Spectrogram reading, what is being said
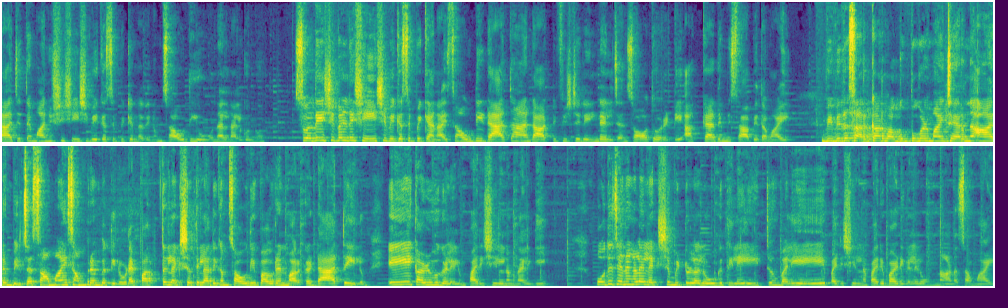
രാജ്യത്തെ മനുഷ്യശേഷി വികസിപ്പിക്കുന്നതിനും സൗദി ഊന്നൽ നൽകുന്നു. സ്വദേശികളുടെ ശേഷി വികസിപ്പിക്കാനായി Saudi data and artificial intelligence authority academy സ്ഥാപിതമായി. വിവിധ സർക്കാർ വകുപ്പുകളുമായി ചേർന്ന് ആരംഭിച്ച സമായി സംരംഭത്തിലൂടെ പത്ത് ലക്ഷത്തിലധികം സൗദി പൗരന്മാർക്ക് ഡാറ്റയിലും എ കഴിവുകളിലും പരിശീലനം നൽകി. പൊതുജനങ്ങളെ ലക്ഷ്യമിട്ടുള്ള ലോകത്തിലെ ഏറ്റവും വലിയ എ പരിശീലന പരിപാടികളിൽ ഒന്നാണ് സമായി.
